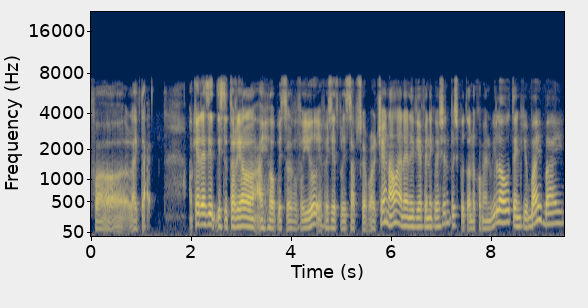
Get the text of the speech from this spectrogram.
for like that okay that's it. This tutorial i hope it's helpful for you. If it please subscribe our channel. And then if you have any question please put on the comment below. Thank you. Bye bye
